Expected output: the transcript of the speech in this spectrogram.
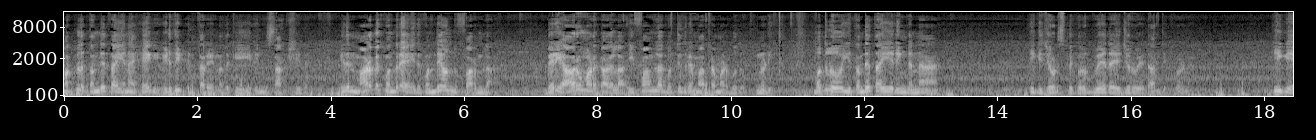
ಮಕ್ಕಳು ತಂದೆ ತಾಯಿನ ಹೇಗೆ ಹಿಡಿದಿಟ್ಟಿರ್ತಾರೆ ಅನ್ನೋದಕ್ಕೆ ಈ ರಿಂಗ್ ಸಾಕ್ಷಿ ಇದೆ. ಇದನ್ನ ಮಾಡಬೇಕು ಅಂದ್ರೆ ಇದಕ್ಕೊಂದೇ ಒಂದು ಫಾರ್ಮುಲಾ. ಬೇರೆ ಯಾರೂ ಮಾಡೋಕ್ಕಾಗಲ್ಲ. ಈ ಫಾರ್ಮುಲಾ ಗೊತ್ತಿದ್ರೆ ಮಾತ್ರ ಮಾಡ್ಬೋದು. ನೋಡಿ. ಮೊದಲು ಈ ತಂದೆ ತಾಯಿ ರಿಂಗ್ ಅನ್ನ ಹೀಗೆ ಜೋಡಿಸ್ಬೇಕು, ಋಗ್ವೇದ, ಯಜುರ್ವೇದ ಅಂತ ಇಟ್ಕೊಳ್ಳೋಣ. ಹೀಗೆ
